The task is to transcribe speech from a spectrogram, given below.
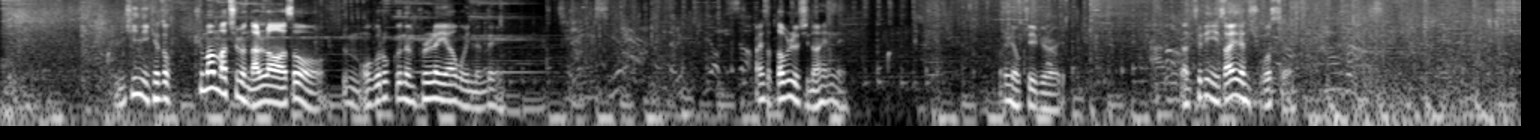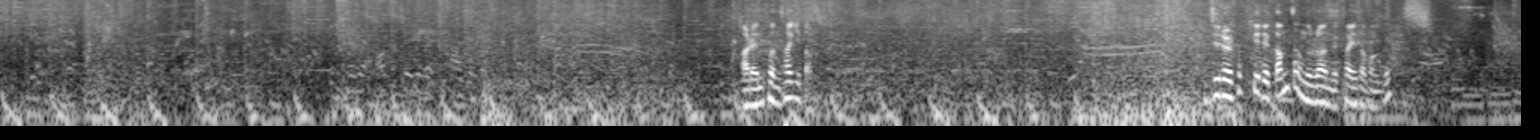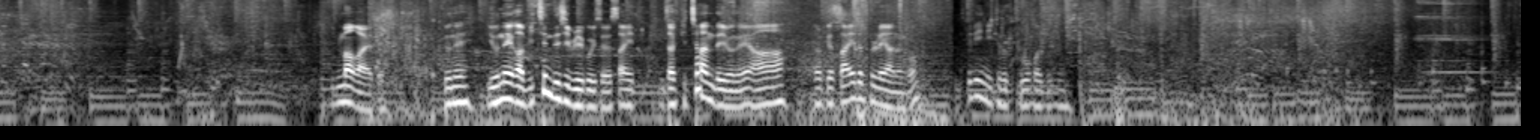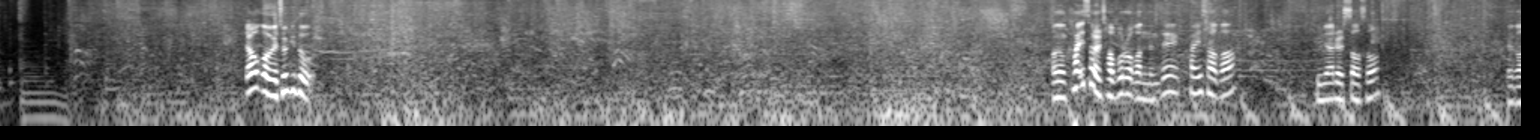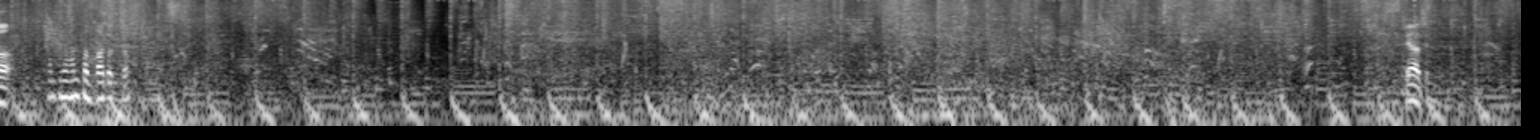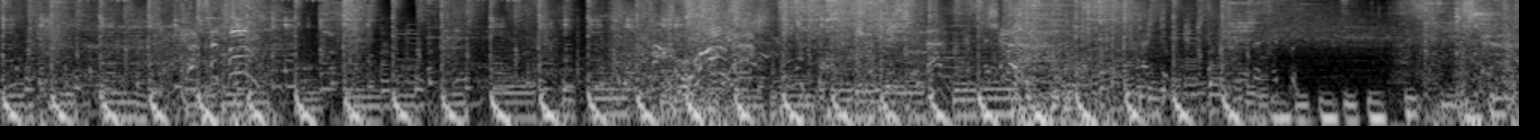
임신이 계속 큐만 맞추면 날라와서 좀 어그로 끄는 플레이 하고 있는데. 그래서 W 진화했네. 빨리 억제이 밀어야겠다. 난 트린이 사이드에서 죽었어요 아 랜턴 사기다. 이즈를 폭딜에 깜짝 놀랐는데 카이사 방금? 입 막아야 돼. 요네 요네가 미친듯이 밀고 있어요 사이드. 진짜 귀찮은데 요네. 아 이렇게 사이드 플레이 하는 거? 트린이 계속 죽어가지고. 저거가 왜 저기서 방금 카이사를 잡으러 갔는데 카이사가 분야를 써서 제가 한편 한편 빠졌죠.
